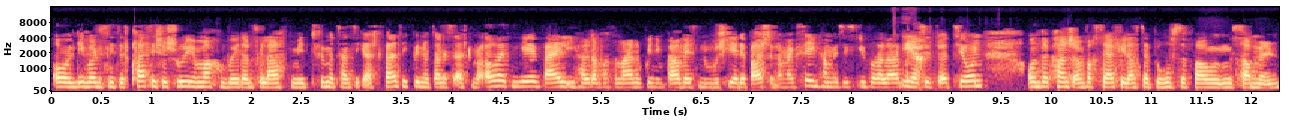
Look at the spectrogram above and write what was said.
Und ich wollte jetzt nicht das klassische Studium machen, wo ich dann vielleicht mit 25 erst fertig bin und dann das erste Mal arbeiten gehe, weil ich halt einfach der Meinung bin, im Bauwesen, du musst jede Baustelle einmal gesehen haben, es ist überall eine andere ja. Situation und da kannst du einfach sehr viel aus der Berufserfahrung sammeln.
